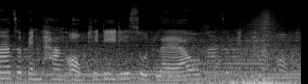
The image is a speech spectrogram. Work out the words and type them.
น่าจะเป็นทางออกที่ดีที่สุดแล้ว น่าจะเป็นทางออกที่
